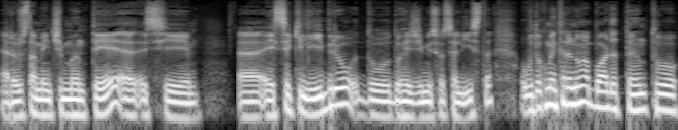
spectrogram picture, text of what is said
era justamente manter esse uh, esse equilíbrio do, do regime socialista. O documentário não aborda tanto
